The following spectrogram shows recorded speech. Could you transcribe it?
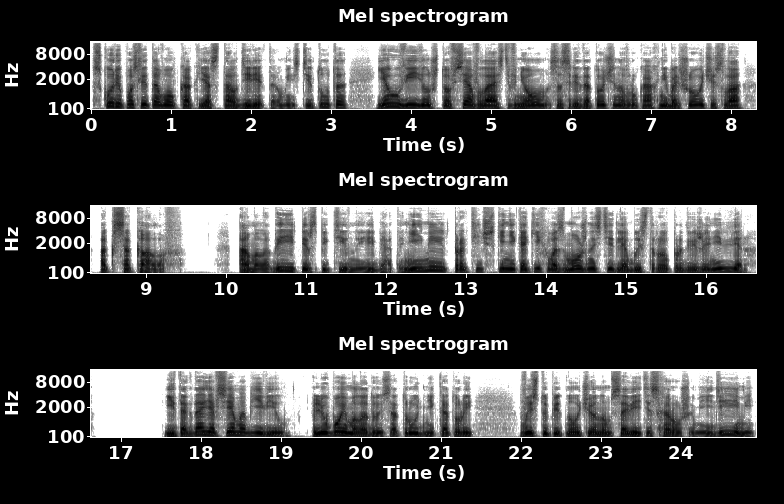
Вскоре после того, как я стал директором института, я увидел, что вся власть в нем сосредоточена в руках небольшого числа аксакалов — а молодые перспективные ребята не имеют практически никаких возможностей для быстрого продвижения вверх. И тогда я всем объявил, любой молодой сотрудник, который выступит на ученом совете с хорошими идеями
